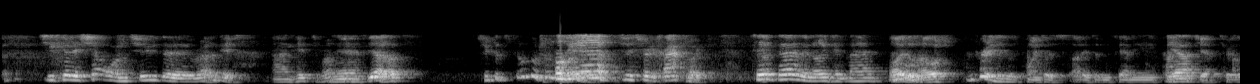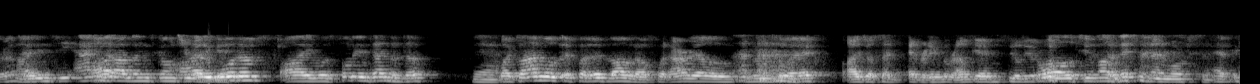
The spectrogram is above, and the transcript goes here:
she could have shot one through the round and hit the rock. Yeah. yeah, that's she could still go through. Oh, the yeah. Just for the crack, like. Take that, anointed man. I don't know. I'm pretty disappointed I didn't see any passage Yeah. yet through the round. I didn't see any I- goblins going through I round gate. would have. I was fully intending to. Yeah. My plan was if I lived long enough, when Ariel moved away, I just sent everything in the round gate and steal the other one. All two So models. this is metamorphosis. Every,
